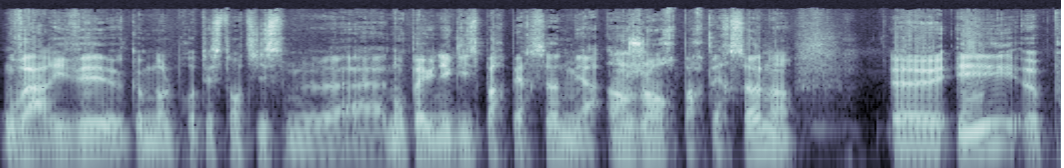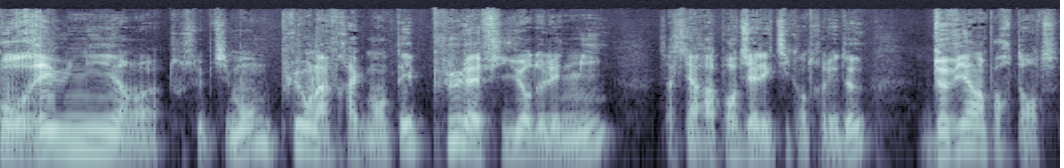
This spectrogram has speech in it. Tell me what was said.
On va arriver, comme dans le protestantisme, à non pas une église par personne, mais à un genre par personne. et pour réunir tout ce petit monde, plus on l'a fragmenté, plus la figure de l'ennemi, c'est-à-dire qu'il y a un rapport dialectique entre les deux, devient importante.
